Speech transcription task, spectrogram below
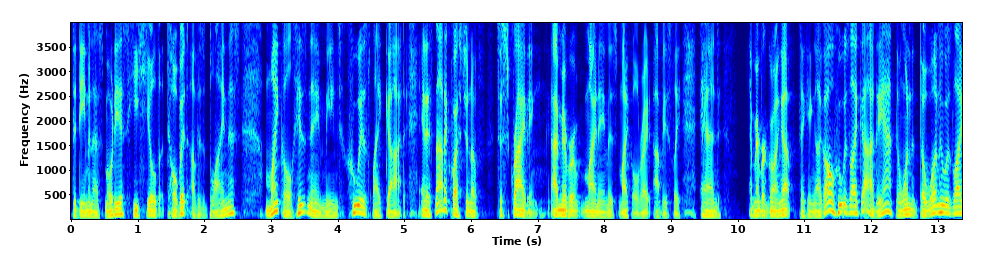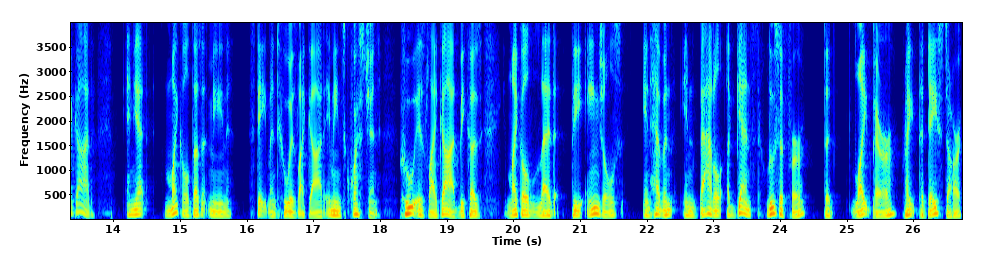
the demon Asmodeus. He healed Tobit of his blindness. Michael, his name means who is like God. And it's not a question of describing. I remember my name is Michael, right, obviously. And I remember growing up thinking like, oh, who is like God? Yeah, the one, the one who is like God. And yet Michael doesn't mean statement who is like God. It means question who is like God because Michael led the angels in heaven in battle against Lucifer, the light bearer, right? The day star,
